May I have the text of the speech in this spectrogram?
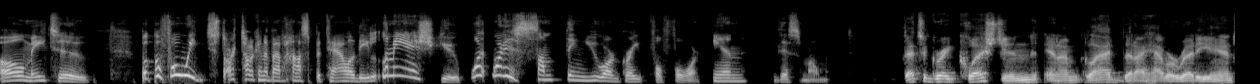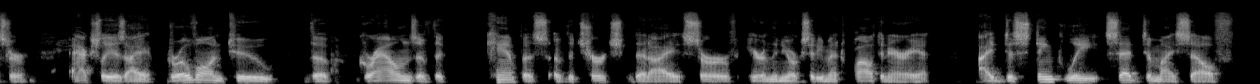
Oh, me too. But before we start talking about hospitality, let me ask you what, what is something you are grateful for in this moment? That's a great question. And I'm glad that I have a ready answer. Actually, as I drove on to the grounds of the campus of the church that I serve here in the New York City metropolitan area, I distinctly said to myself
